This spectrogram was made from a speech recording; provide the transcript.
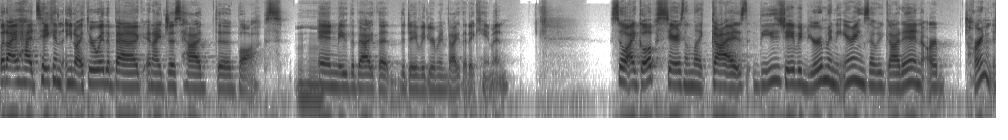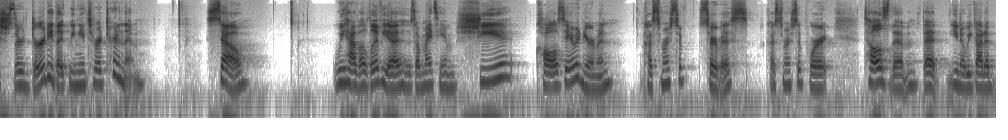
But I had taken, you know, I threw away the bag and I just had the box mm-hmm. and maybe the bag that the David Yurman bag that it came in. So I go upstairs and I'm like, guys, these David Yurman earrings that we got in are tarnished. They're dirty. Like we need to return them. So we have Olivia, who's on my team. She calls David Yurman, customer su- service, customer support, tells them that, you know, we got a,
